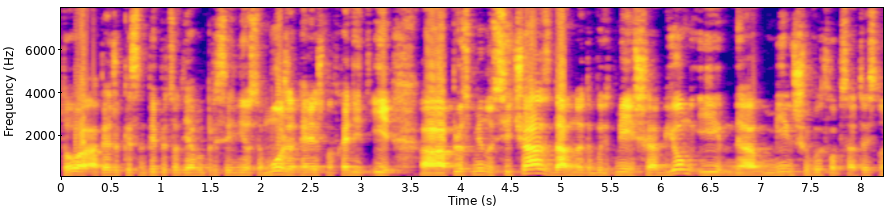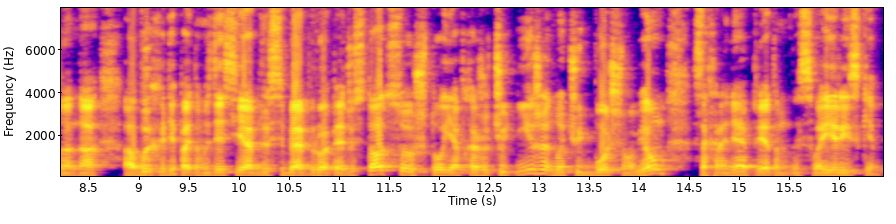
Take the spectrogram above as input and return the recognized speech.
то, опять же, к S&P 500 я бы присоединился. Можно, конечно, входить и а, плюс-минус сейчас, да, но это будет меньший объем и меньший выхлоп, соответственно, на выходе. Поэтому здесь я для себя беру, опять же, ситуацию, что я вхожу чуть ниже, но чуть большим объемом, сохраняя при этом свои риски риски.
